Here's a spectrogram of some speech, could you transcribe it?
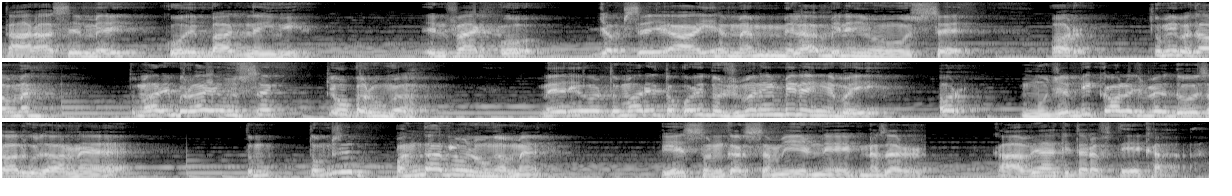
तारा से मेरी कोई बात नहीं हुई है। इनफैक्ट वो जब से ये आई है, मैं मिला भी नहीं हूँ उससे। और तुम ही बताओ, मैं तुम्हारी बुराई उससे क्यों करूँगा? मेरी और तुम्हारी तो कोई दुश्मनी भी नहीं है भाई। और मुझे भी कॉलेज में दो साल गुजारने हैं। तुम, तुमसे पंगा क्यों लूँगा मैं? ये सुनकर समीर ने एक नज़र काव्या की तरफ़ देखा।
